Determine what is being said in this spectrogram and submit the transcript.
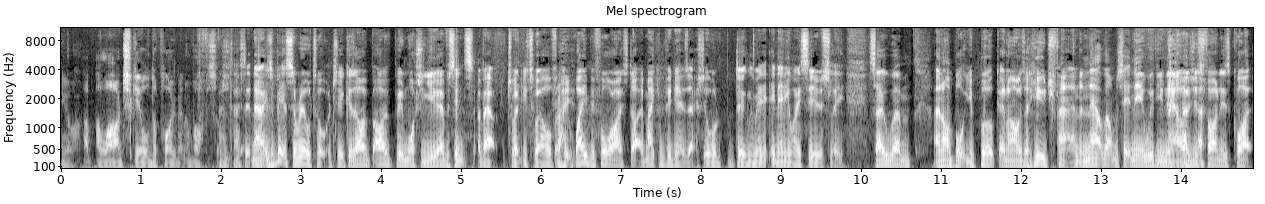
you know a, a large scale deployment of officers. Fantastic. Now it's a bit surreal talking to you because I've, I've been watching you ever since about 2012, Right. way before I started making videos actually, or doing them in, in any way seriously. So, um, and I bought your book, and I was a huge fan. And now that I'm sitting here with you now, I just find it's quite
